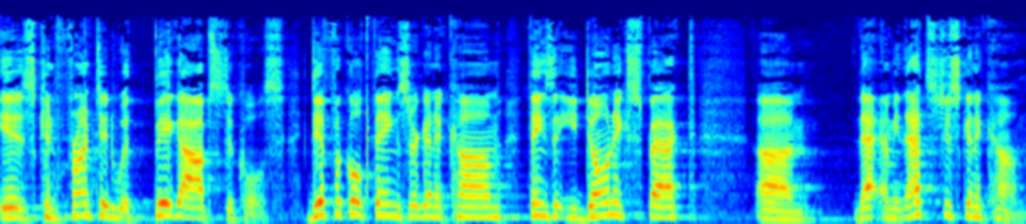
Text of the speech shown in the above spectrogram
is confronted with big obstacles. Difficult things are going to come, things that you don't expect. Um, that, I mean, that's just going to come.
